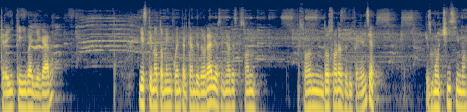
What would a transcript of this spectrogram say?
creí que iba a llegar. Y es que no tomé en cuenta el cambio de horario, señores, que son, son dos horas de diferencia. Es muchísimo.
